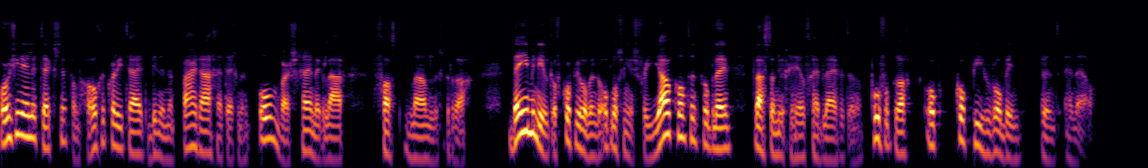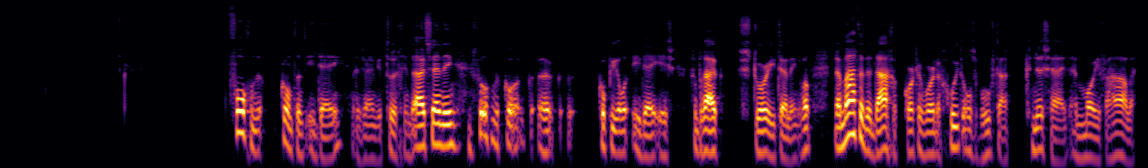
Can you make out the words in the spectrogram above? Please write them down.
originele teksten van hoge kwaliteit binnen een paar dagen en tegen een onwaarschijnlijk laag vast maandelijks bedrag. Ben je benieuwd of CopyRobin de oplossing is voor jouw contentprobleem? Plaats dan nu geheel vrijblijvend een proefopdracht op copyrobin.nl. Volgende content idee, we zijn weer terug in de uitzending. Het volgende copy idee is gebruik storytelling. Want naarmate de dagen korter worden, groeit onze behoefte aan knusheid en mooie verhalen.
